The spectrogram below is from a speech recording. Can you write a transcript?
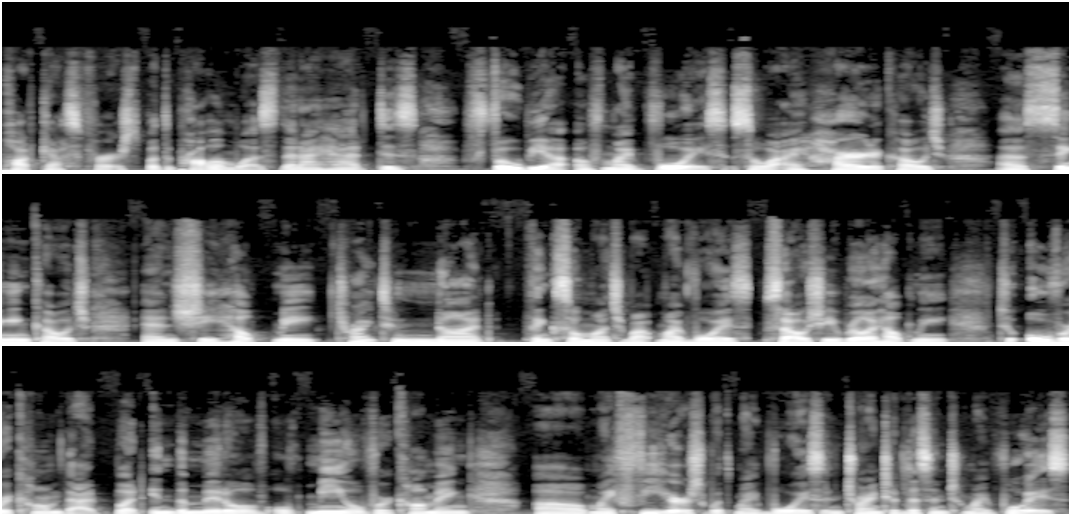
podcasts first. But the problem was that I had this phobia of my voice. So I hired a coach, a singing coach, and she helped me try to not think so much about my voice. So she really helped me to overcome that. But in the middle of, me overcoming uh, my fears with my voice and trying to listen to my voice,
